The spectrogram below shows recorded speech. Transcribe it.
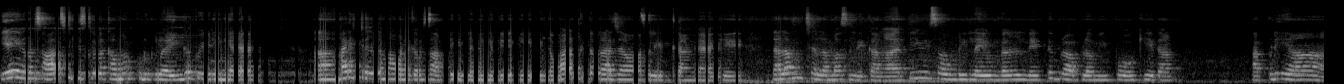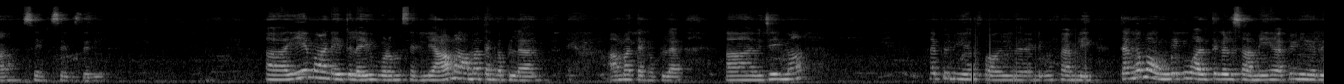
ஏன் என்னோட சாட்சி லிஸ்ட்ல கமெண்ட் கொடுக்கல? எங்க போயிட்டீங்க? ஹாய் செல்லம்மா. வணக்கம். சாப்பிட்டீங்களா? நீங்க எப்படி இருக்கீங்க? வாழ்த்துக்கள் ராஜாமா சொல்லியிருக்காங்க. ஓகே நலம் செல்லம்மா சொல்லியிருக்காங்க. டிவி சவுண்ட் இல்லை. உங்கள் நெட்டு ப்ராப்ளம் இப்போ ஓகே தான். அப்படியா? சரி சரி சரி. ஆஹ் நேற்று லைவ் உடம்பு சரியில்லையா? ஆமாம் ஆமாம் தங்கப்பில்ல ஆமாம் தங்கப்பில்ல ஆஹ் விஜய்மா? Happy new year for your ரெண்டு ஃபேமிலி தங்கம்மா உங்களுக்கும் வாழ்த்துக்கள் சாமி. ஹாப்பி நியூ இயர்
